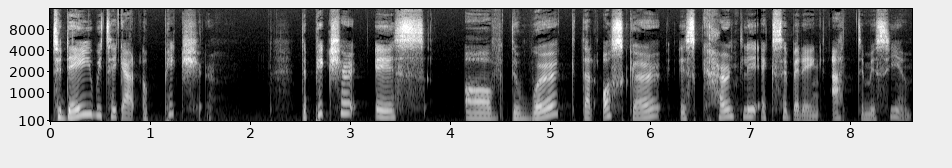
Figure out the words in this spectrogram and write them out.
Today we take out a picture. The picture is of the work that Oscar is currently exhibiting at the museum.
